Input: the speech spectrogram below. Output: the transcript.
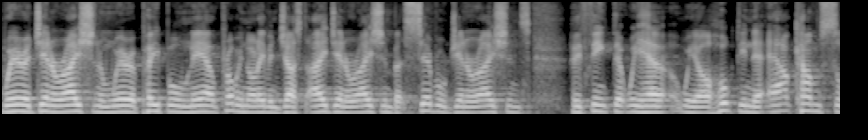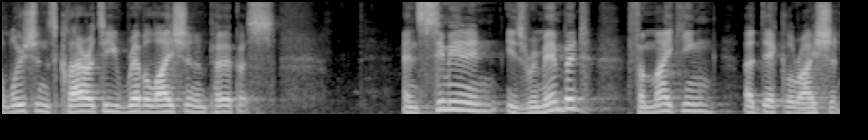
we're a generation and we're a people now, probably not even just a generation, but several generations who think that we, have, we are hooked into outcomes, solutions, clarity, revelation, and purpose. And Simeon is remembered for making a declaration.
